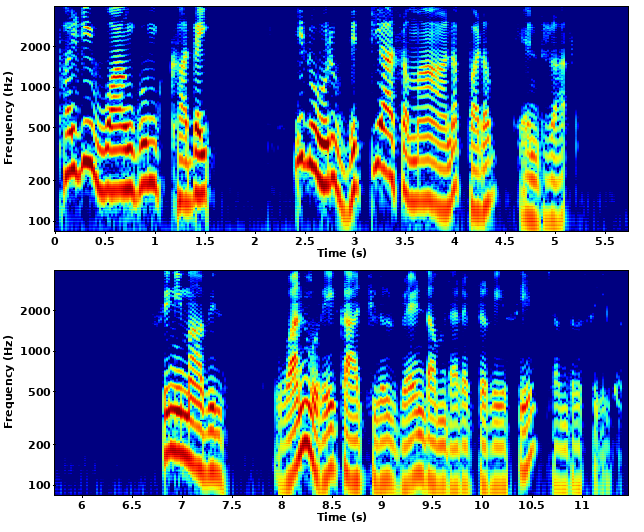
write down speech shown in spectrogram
பழி வாங்கும் கதை. இது ஒரு வித்தியாசமான படம் என்றார். சினிமாவில் வன்முறை காட்சிகள் வேண்டாம் டைரக்டர் எஸ் ஏ. சந்திரசேகர்.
